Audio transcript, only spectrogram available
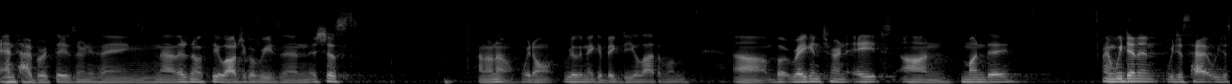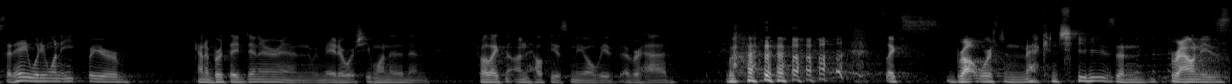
anti-birthdays or anything. No there's no theological reason. It's just i don't know. We don't really make a big deal out of them uh, but reagan turned eight on monday and we didn't we just had we just said hey what do you want to eat for your kind of birthday dinner? And we made her what she wanted and it's probably like the unhealthiest meal we've ever had. But it's like bratwurst and mac and cheese and brownies.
